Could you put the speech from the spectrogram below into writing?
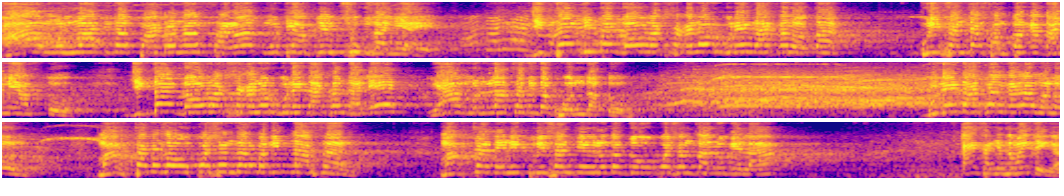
हा मुल्ला तिथं पाठवणं सगळ्यात मोठी आपली चूक झाली आहे. जिथं जिथं गौरक्षकांवर गुन्हे दाखल होतात पोलिसांच्या संपर्कात आम्ही असतो. जिथं गौरक्षकांवर गुन्हे दाखल झाले ह्या मुल्लाचा तिथं फोन जातो. गुन्हे दाखल करा म्हणून. मागचा उपोषण जर बघितलं असन मागचा त्यांनी पोलिसांच्या विरोधात जो उपोषण चालू केला काय सांगितलं माहितीये का?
